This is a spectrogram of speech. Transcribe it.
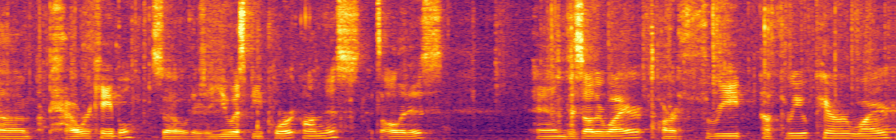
um, a power cable. So there's a USB port on this. That's all it is. And this other wire are three a three pair wire.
